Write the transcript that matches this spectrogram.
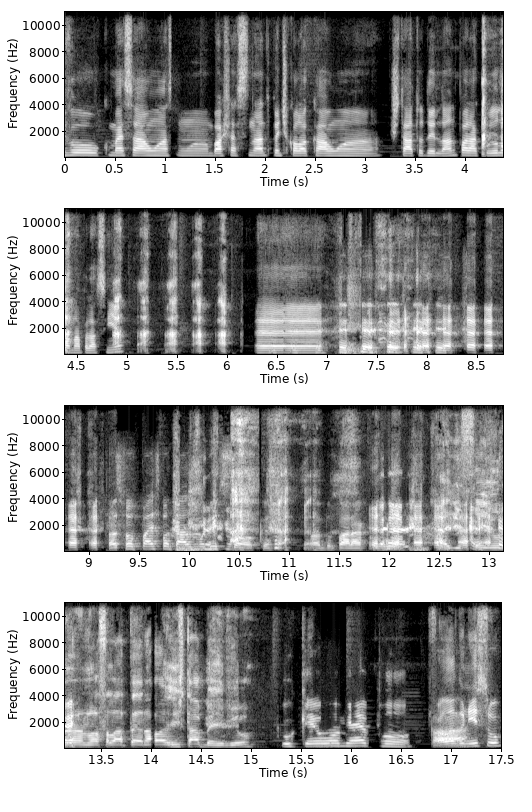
vou começar uma, uma baixa assinada pra gente colocar uma estátua dele lá no Paracuru, lá na pracinha. É... Só se for pra espantar as muriçoca lá do Paracuru. É de feiura na nossa lateral, a gente tá bem, viu? Porque o homem é bom. Tá. Falando nisso,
